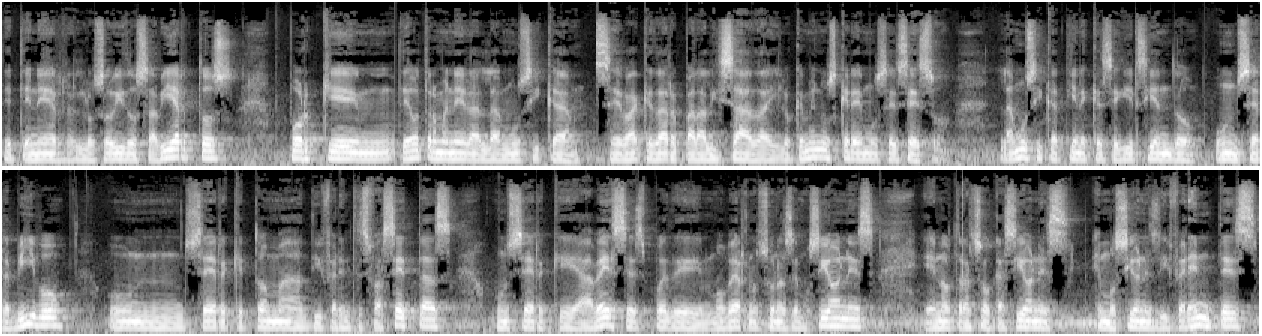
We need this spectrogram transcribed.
de tener los oídos abiertos porque mm, de otra manera la música se va a quedar paralizada y lo que menos queremos es eso. La música tiene que seguir siendo un ser vivo, un ser que toma diferentes facetas, un ser que a veces puede movernos unas emociones, en otras ocasiones emociones diferentes,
